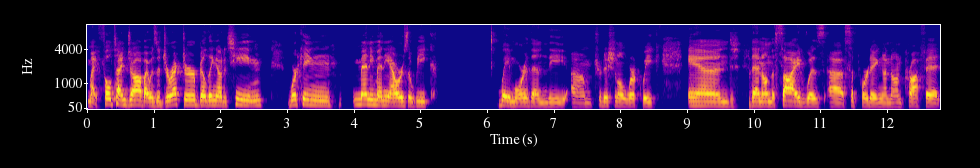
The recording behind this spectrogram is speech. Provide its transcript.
my full time job. I was a director, building out a team, working many, many hours a week, way more than the um, traditional work week. And then on the side was uh, supporting a nonprofit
